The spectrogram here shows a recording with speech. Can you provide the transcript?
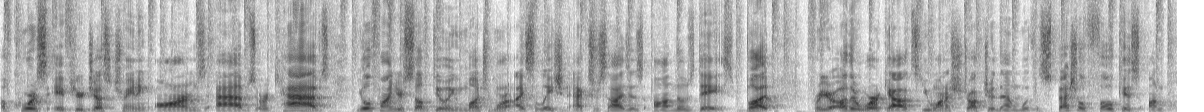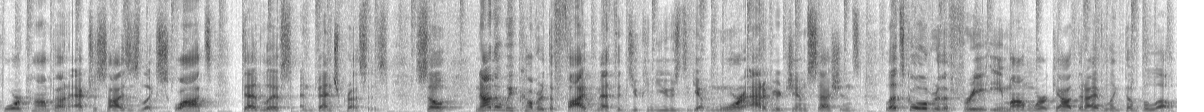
Of course, if you're just training arms, abs, or calves, you'll find yourself doing much more isolation exercises on those days. But for your other workouts, you want to structure them with a special focus on core compound exercises like squats, deadlifts, and bench presses. So now that we've covered the five methods you can use to get more out of your gym sessions, let's go over the free EMOM workout that I have linked up below.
